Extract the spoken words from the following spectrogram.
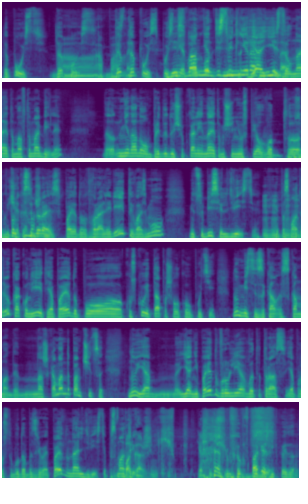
Да пусть, да а, пусть. Да, да пусть, пусть. Здесь нет, вам он, нет он действительно. Я ездил на этом автомобиле. Э, не на новом предыдущем поколении, на этом еще не успел. Вот э, только собираюсь, машина. поеду вот в ралли рейд и возьму Mitsubishi L200 uh-huh, и посмотрю, uh-huh. как он едет. Я поеду по куску этапа шелкового пути. Ну, вместе за, с командой. Наша команда помчится. Ну, я, я не поеду в руле в этот раз, я просто буду обозревать. Поеду на L200, посмотрю. В багажнике. В багажник пойду.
